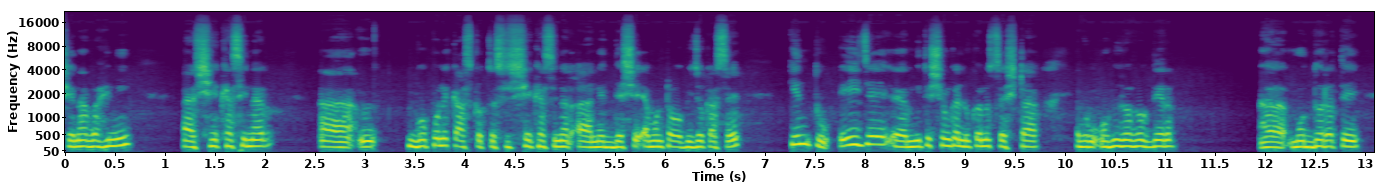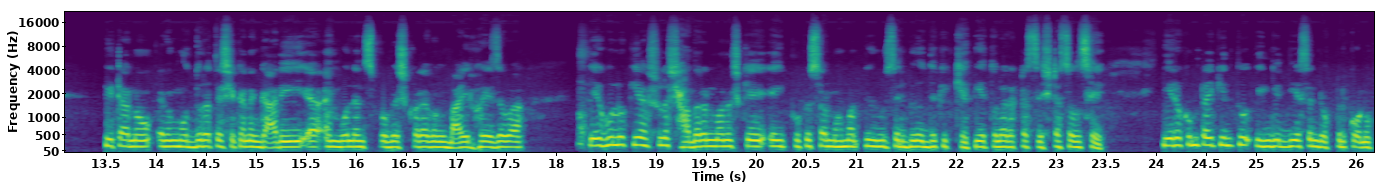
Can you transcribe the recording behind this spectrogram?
সেনাবাহিনী শেখ হাসিনার গোপনে কাজ করতেছে, শেখ হাসিনার নির্দেশে এমনটা অভিযোগ আছে। কিন্তু এই যে মৃতের সংখ্যা লুকানোর চেষ্টা এবং অভিভাবকদের মধ্যরাতে পিটানো এবং মধ্যরাতে সেখানে গাড়ি অ্যাম্বুলেন্স প্রবেশ করা এবং বাইর হয়ে যাওয়া এগুলো কি আসলে সাধারণ মানুষকে এই প্রফেসর মোহাম্মদ ইউনুসের বিরুদ্ধে কি খেপিয়ে তোলার একটা চেষ্টা চলছে? এরকমটাই কিন্তু ইঙ্গিত দিয়েছেন ডক্টর কনক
